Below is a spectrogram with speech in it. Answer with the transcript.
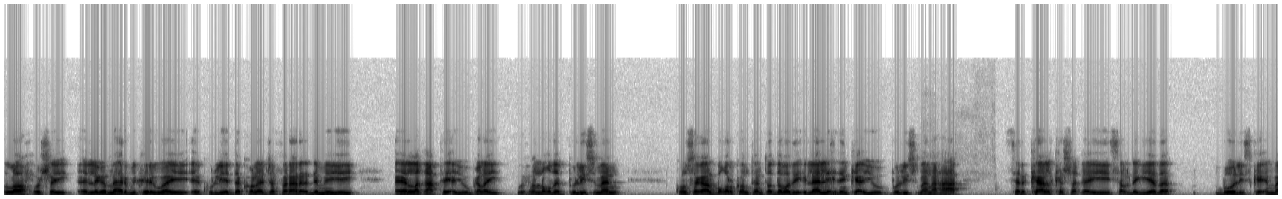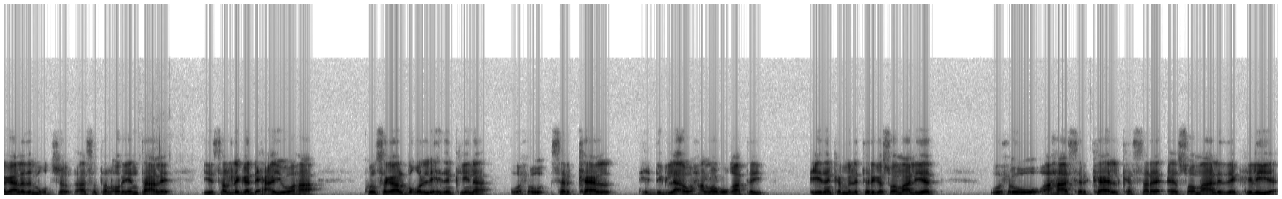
loo xushay ee laga maarmi kari waayey ee kuliyadda college ferrara dhameeyey ee la qaatay ayuu galay. Wuxuu noqday policeman. Kun sagaal boqol konton toddobadii ilaa lixdankii ayuu policeman ahaa. Sarkaal ka shaqeeyey saldhigyada booliska ee magaalada muqdisho khaasatan orientale iyo saldhigga dhexe ayuu ahaa. Kun sagaal boqol lixdankiina wuxuu sarkaal xidigla ah waxaa loogu qaatay ciidanka militariga soomaaliyeed. Wuxuu ahaa sarkaalka sare ee soomaalida keliya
